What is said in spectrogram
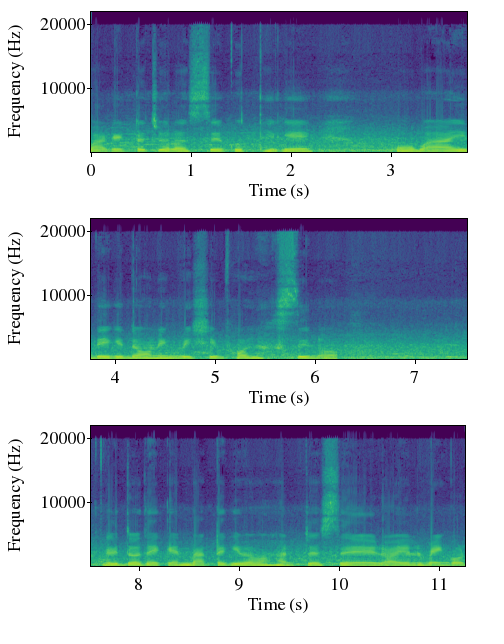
বাঘ, একটা চলাচ্ছে থেকে ও ভাই, দেখে তো অনেক বেশি ভয় লাগছিল। এই তো দেখেন বাঘটা কীভাবে হাঁটতেছে রয়্যাল বেঙ্গল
